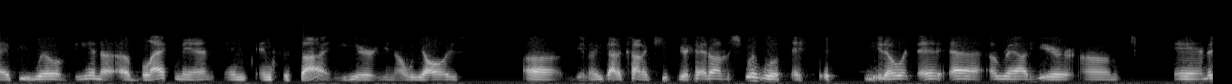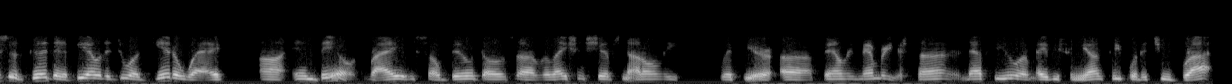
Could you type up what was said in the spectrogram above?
if you will, of being a, a black man in, in society here. You know, we always, uh, you know, you got to kind of keep your head on a swivel, you know, uh, around here. Um, and this is good to be able to do a getaway uh, and build, right? So build those uh, relationships not only with your uh, family member, your son or nephew, or maybe some young people that you brought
